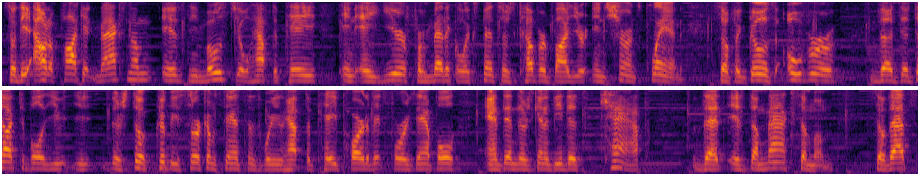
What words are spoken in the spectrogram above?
So the out of pocket maximum is the most you'll have to pay in a year for medical expenses covered by your insurance plan. So if it goes over the deductible, you, you, there still could be circumstances where you have to pay part of it, for example, and then there's going to be this cap that is the maximum. So that's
